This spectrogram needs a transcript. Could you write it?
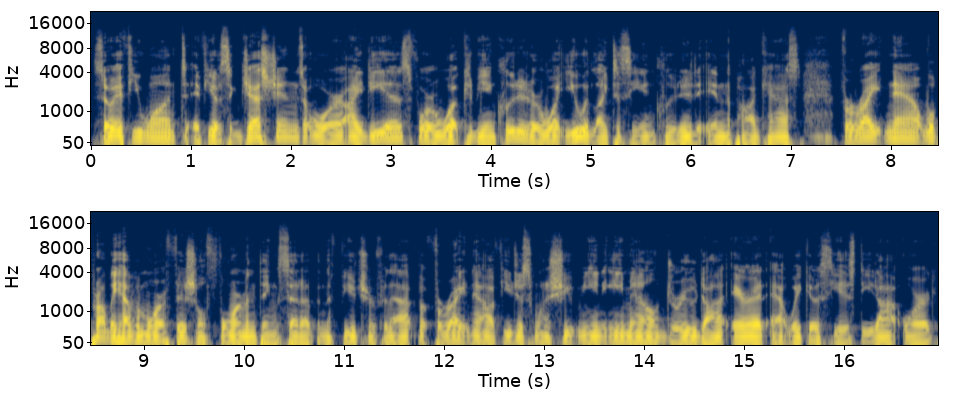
So if you want, if you have suggestions or ideas for what could be included or what you would like to see included in the podcast, for right now, we'll probably have a more official form and things set up in the future for that. But for right now, if you just want to shoot me an email, drew.arrett at wacocsd.org,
